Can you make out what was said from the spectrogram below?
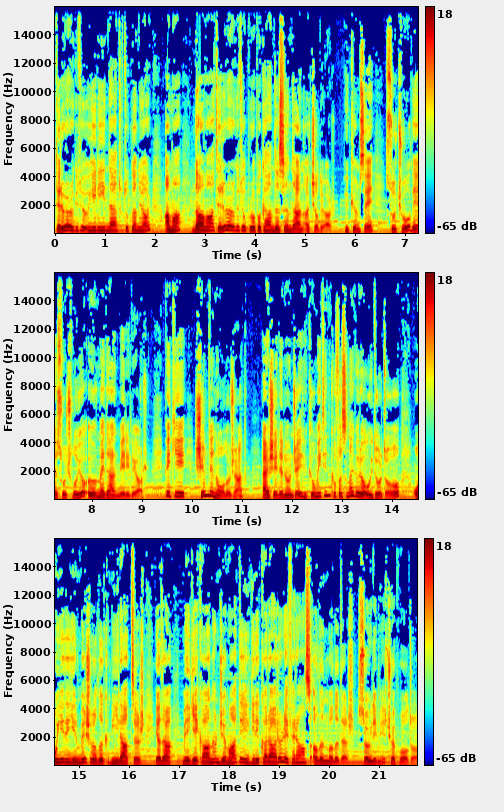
terör örgütü üyeliğinden tutuklanıyor ama dava terör örgütü propagandasından açılıyor. Hükümse suçu ve suçluyu övmeden veriliyor. Peki şimdi ne olacak? Her şeyden önce hükümetin kafasına göre uydurduğu 17-25 Aralık milattır ya da MGK'nın cemaatle ilgili kararı referans alınmalıdır. Söylemi çöp oldu.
